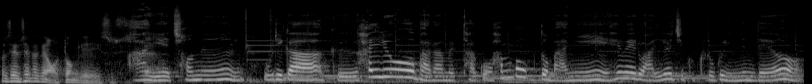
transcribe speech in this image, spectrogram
선생님 생각에는 어떤 게 있을 수 있어요? 아, 예. 저는 우리가 그 한류 바람을 타고 한복도 많이 해외로 알려지고 그러고 있는데요.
